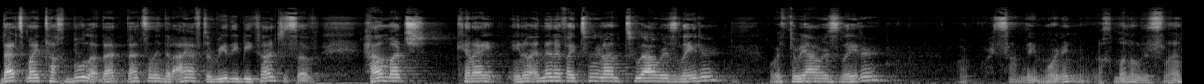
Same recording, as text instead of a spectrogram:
that's my tachbula. That, that's something that I have to really be conscious of. How much can I, you know, and then if I turn it on two hours later, or three hours later, or, or Sunday morning, Rachmana litzlan,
